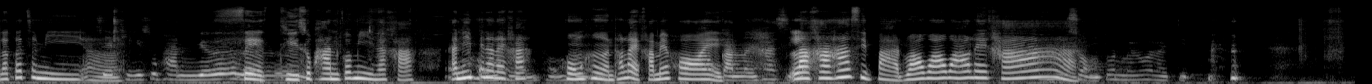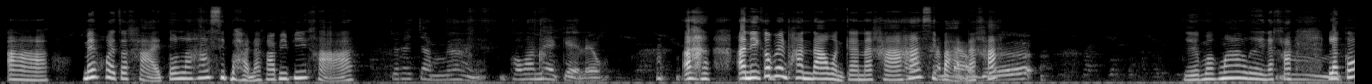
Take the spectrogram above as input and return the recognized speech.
แล้วก็จะมีอ่าเศรษฐีสุพรรณเยอะเลยเศรษฐีสุพรรณก็มีนะคะ อันนี้เป็นอะไรคะหงเหินเท่าไหร่คะแม่พลอย เท่ากันเลยห้าสิบราคา50บาทว้าวว้าวว้าวเลยค่ะ สองต้นไม่รู้อะไรติด อ่าแม่พลอยจะขายต้นละ50บาทนะคะ พี่พี่ๆขาจะได้จำง่าย เพราะว่าแม่แก่แล้วอะอันนี้ก็เป็นพันดาวเหมือนกันนะคะ50บาทนะคะ เยอะ เยอะมากๆเลยนะคะ อืม แล้วก็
